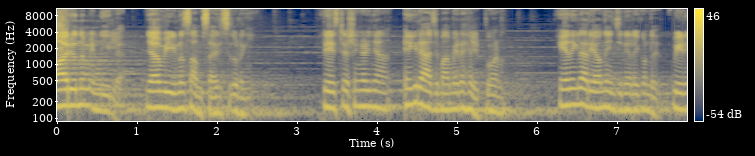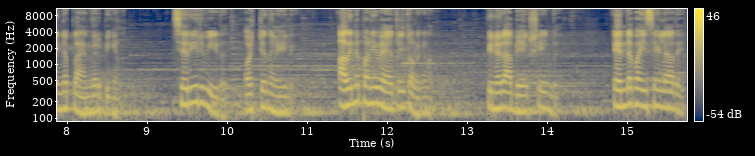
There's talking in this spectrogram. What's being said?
ആരൊന്നും മിണ്ടിയില്ല. ഞാൻ വീണ്ടും സംസാരിച്ചു തുടങ്ങി. രജിസ്ട്രേഷൻ കഴിഞ്ഞാൽ എനിക്ക് രാജമാമയുടെ ഹെൽപ്പ് വേണം. ഏതെങ്കിലും അറിയാവുന്ന എഞ്ചിനീയറെ കൊണ്ട് വീടിന്റെ പ്ലാൻ വരപ്പിക്കണം. ചെറിയൊരു വീട് ഒറ്റ നിലയിൽ അതിന്റെ പണി വേഗത്തിൽ തുടങ്ങണം. പിന്നെ ഒരു അപേക്ഷയുണ്ട്. എന്റെ പൈസ ഇല്ലാതെ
